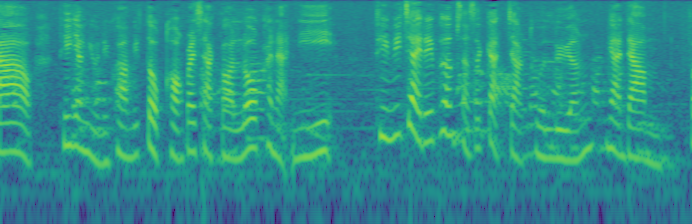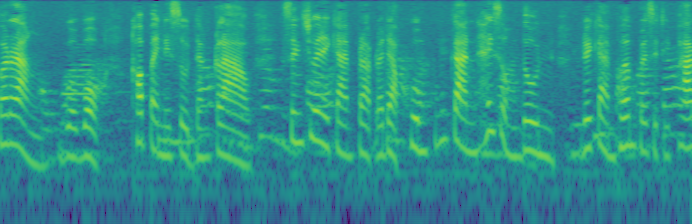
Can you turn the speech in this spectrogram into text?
2009 ที่ยังอยู่ในความวิตกของประชากรโลกขณะนี้ ทีมวิจัยได้เพิ่มสารสกัดจากถั่วเหลือง งาดำ ฝรั่ง บัวบก เข้าไปในสูตรดังกล่าว ซึ่งช่วยในการปรับระดับภูมิคุ้มกันให้สมดุล ด้วยการเพิ่มประสิทธิภาพ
